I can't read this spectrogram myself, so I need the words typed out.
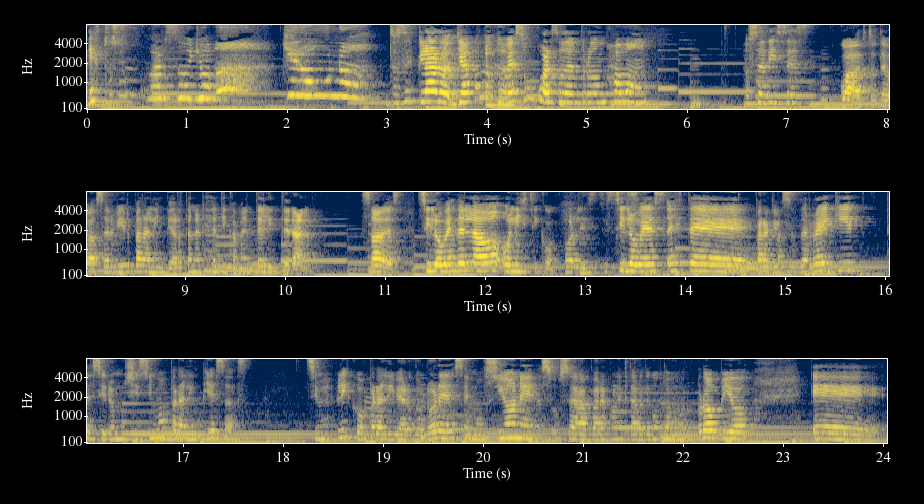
esto es un cuarzo. Y yo, ¡Ah! quiero uno. Entonces, claro, ya cuando tú ves un cuarzo dentro de un jabón, o sea, dices, wow, esto te va a servir para limpiarte energéticamente literal. ¿Sabes? Si lo ves del lado holístico. Holístico, Si lo ves este, para clases de Reiki, te sirve muchísimo para limpiezas. ¿Sí me explico? Para aliviar dolores, emociones, o sea, para conectarte con tu amor propio. Eh,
